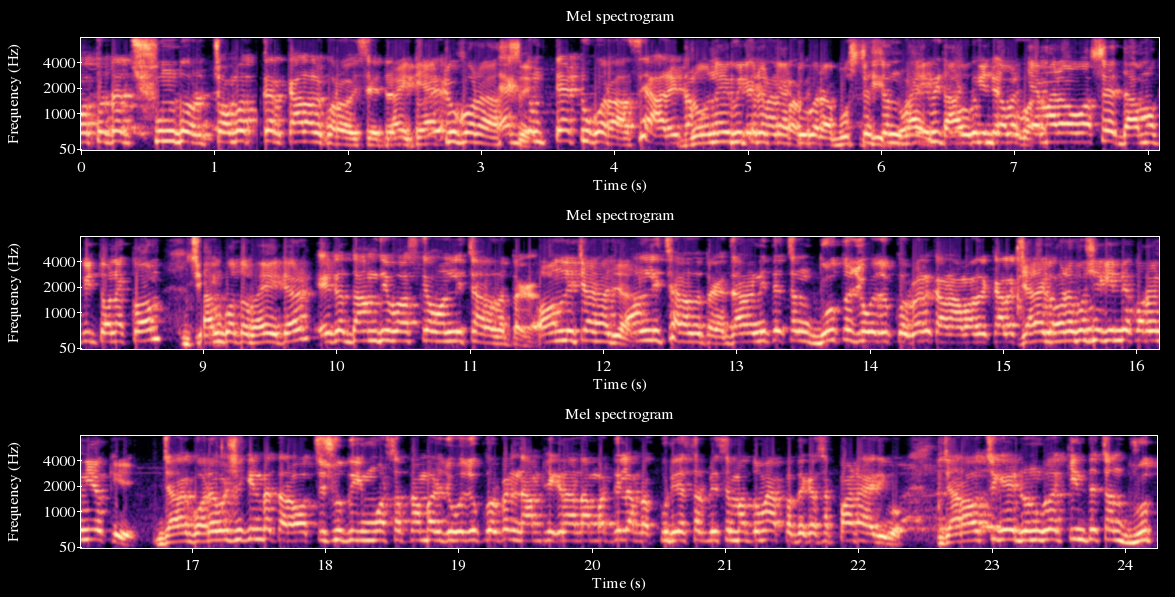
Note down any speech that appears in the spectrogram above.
কতটা সুন্দর চমৎকার কালার করা হয়েছে এটা। tattoo করা আছে। একদম ট্যাটু করা আছে আর এটা ড্রোনের ভিতরে ট্যাটু করা বুঝতেছেন ভাই? তাও কিন্তু আবার ক্যামেরাও আছে দামও কিন্তু অনেক কম। দাম কত ভাই এটার? এটা দাম দিব আজকে অনলি চার হাজার টাকা। অনলি চার হাজার। অনলি চার হাজার টাকা। যারা নিতে চান দ্রুত যোগাযোগ করবেন কারণ আমাদের কালেকশন যারা ঘরে বসে কিনবে করণীয় কি? যারা ঘরে বসে কিনবে তারা হচ্ছে শুধু ইমো হোয়াটসঅ্যাপ নাম্বারে যোগাযোগ করবেন নাম ঠিকানা নাম্বার দিলে আমরা কুরিয়ার সার্ভিসের মাধ্যমে আপনাদের কাছে পাঠিয়ে দিব। যারা হচ্ছে কি এই ড্রোনগুলো কিনতে চান দ্রুত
